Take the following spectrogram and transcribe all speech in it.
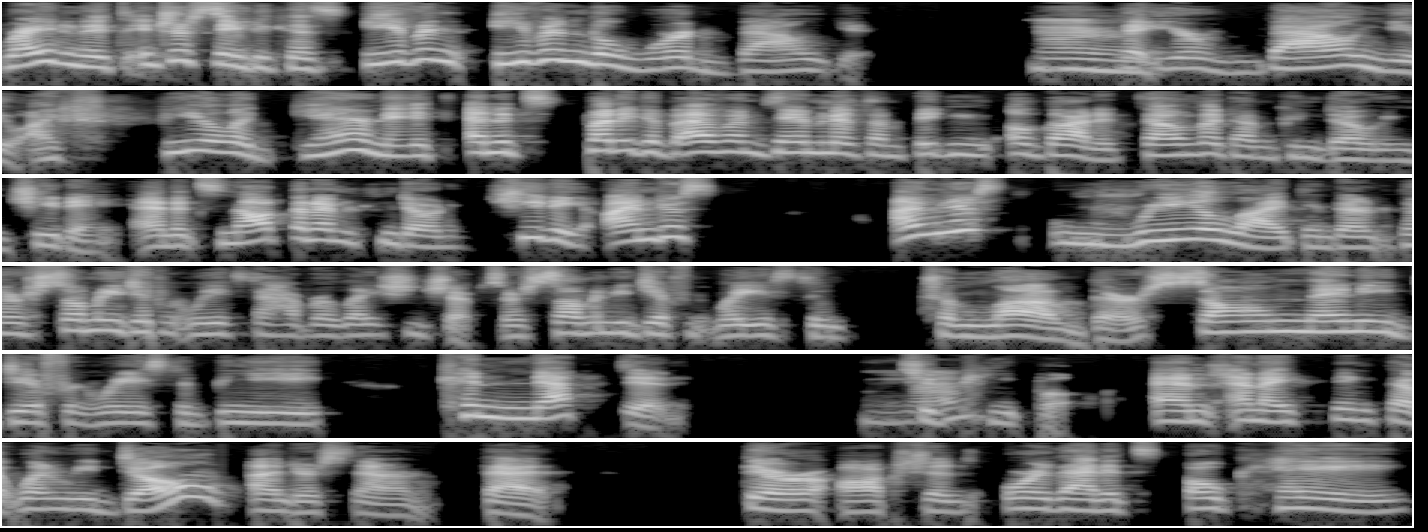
Right. And it's interesting because even even the word value, mm. that your value, I feel again, it, and it's funny because as I'm saying this, I'm thinking, oh God, it sounds like I'm condoning cheating. And it's not that I'm condoning cheating. I'm just I'm just realizing that there's so many different ways to have relationships. There's so many different ways to to love. There's so many different ways to be connected mm-hmm. to people. And and I think that when we don't understand that there are options or that it's okay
